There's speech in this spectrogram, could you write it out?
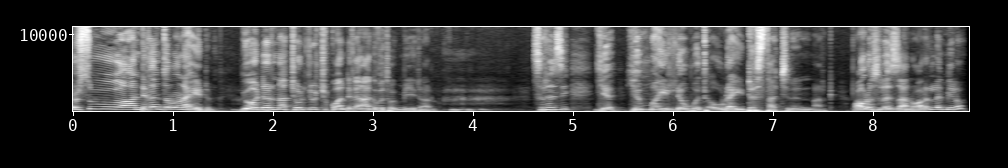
እርሱ አንድ ቀን ጥሎን አይሄድም። የወደድናቸው ልጆች እኮ አንድ ቀን አግብተው የሚሄዳሉ ስለዚህ የማይለወጠው ላይ ደስታችንን እናርግ ጳውሎስ ለዛ ነው አይደል የሚለው?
